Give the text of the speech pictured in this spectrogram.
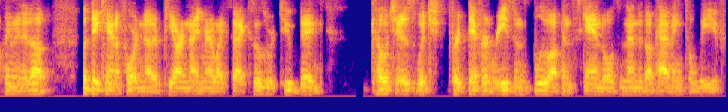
cleaning it up. But they can't afford another PR nightmare like that because those were two big coaches, which for different reasons blew up in scandals and ended up having to leave.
